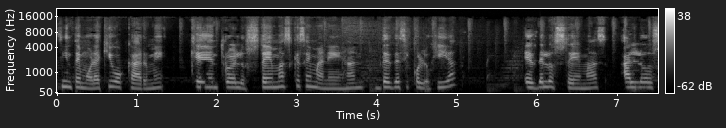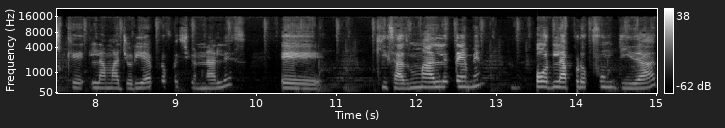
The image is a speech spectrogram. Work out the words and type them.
sin temor a equivocarme, que dentro de los temas que se manejan desde psicología, es de los temas a los que la mayoría de profesionales eh, quizás más le temen por la profundidad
